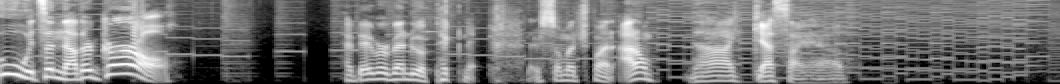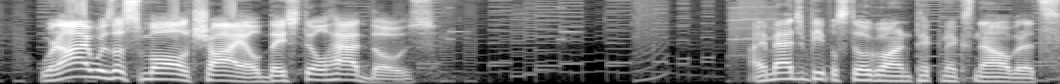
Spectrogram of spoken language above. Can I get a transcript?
Ooh, it's another girl. Have you ever been to a picnic? There's so much fun. I don't nah, I guess I have. When I was a small child, they still had those. I imagine people still go on picnics now, but it's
